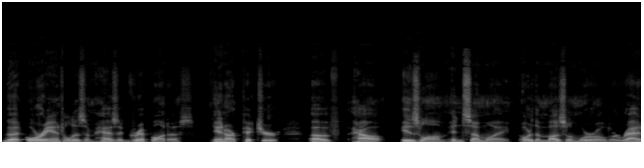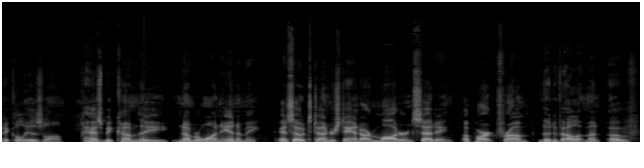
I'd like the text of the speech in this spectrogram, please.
that Orientalism has a grip on us in our picture of how Islam, in some way, or the Muslim world, or radical Islam, has become the number one enemy. And so, to understand our modern setting, apart from the development of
